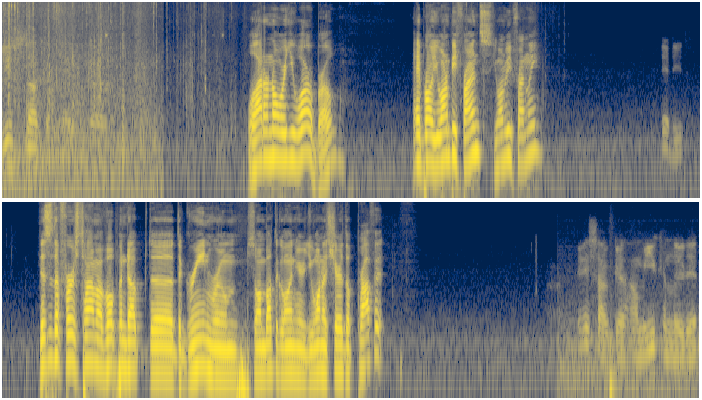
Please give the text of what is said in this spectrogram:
You suck at me, bro. Well, I don't know where you are, bro. Hey, bro, you want to be friends? You want to be friendly? Yeah, dude. This is the first time I've opened up the, the green room, so I'm about to go in here. You want to share the profit? It is all good, homie. You can loot it.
